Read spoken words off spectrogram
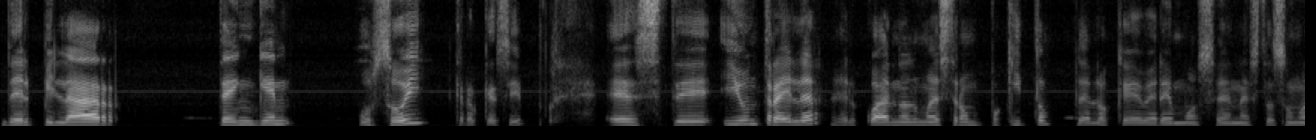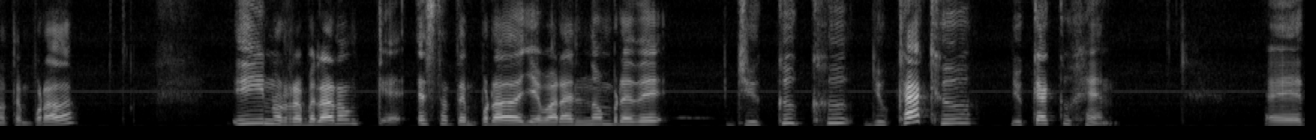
del pilar Tengen Usui, creo que sí, este, y un tráiler, el cual nos muestra un poquito de lo que veremos en esta segunda temporada. Y nos revelaron que esta temporada llevará el nombre de Yukaku, Yukaku, Yukaku Gen. Eh,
